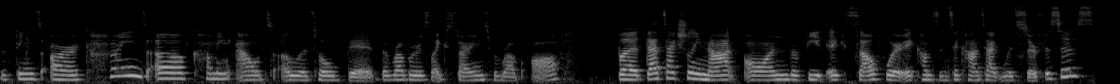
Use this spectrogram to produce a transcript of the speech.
the things are kind of coming out a little bit. The rubber is like starting to rub off, but that's actually not on the feet itself where it comes into contact with surfaces.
